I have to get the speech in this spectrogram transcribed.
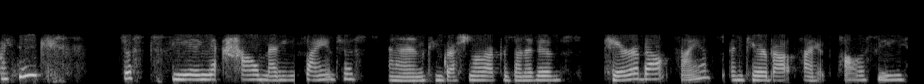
I think just seeing how many scientists and congressional representatives care about science and care about science policy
